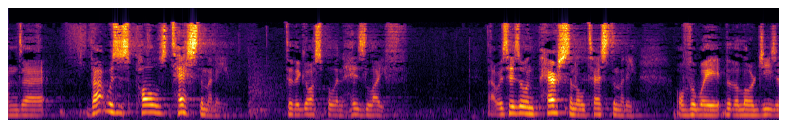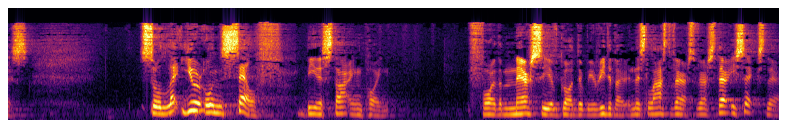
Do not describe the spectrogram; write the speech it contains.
And uh, that was Paul's testimony to the gospel in his life. That was his own personal testimony of the way that the Lord Jesus. So let your own self be the starting point for the mercy of God that we read about in this last verse, verse 36 there.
